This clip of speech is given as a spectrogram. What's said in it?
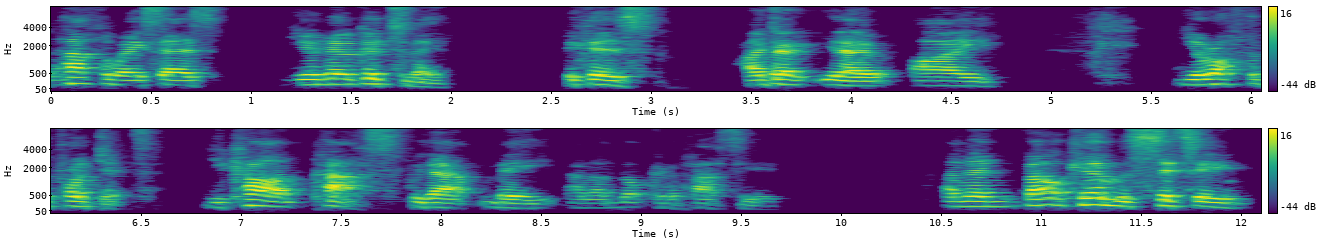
and Hathaway says, "You're no good to me because I don't, you know, I you're off the project. You can't pass without me, and I'm not going to pass you." And then Val Kilmer's sitting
